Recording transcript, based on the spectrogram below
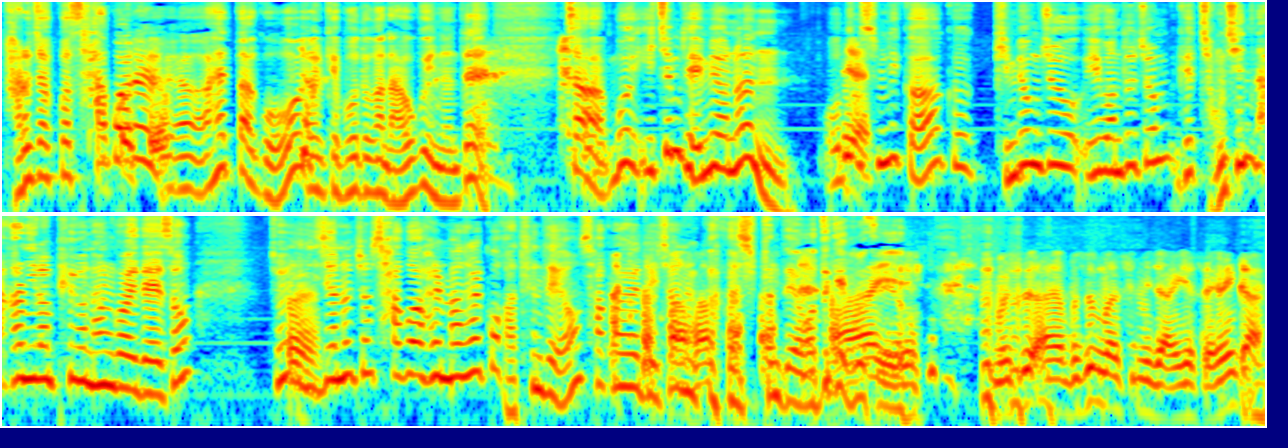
바로잡고 사과를 바꿨어요. 어, 했다고 이렇게 보도가 나오고 있는데 자, 뭐 이쯤 되면은 어떻습니까? 그 김병주 의원도 좀 정신 나간이란 표현한 거에 대해서 좀 네. 이제는 좀 사과할 만할 것 같은데요. 사과해야 되지 않을까 싶은데 어떻게 아, 보세요? 예. 무슨 아, 무슨 말씀인지 알겠어요. 그러니까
